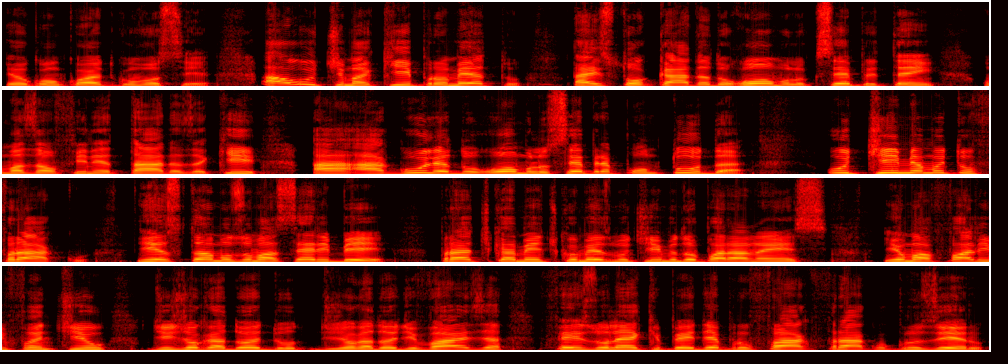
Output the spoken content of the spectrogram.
eu concordo com você. A última aqui, prometo, a estocada do Rômulo, que sempre tem umas alfinetadas aqui, a agulha do Rômulo sempre é pontuda. O time é muito fraco e estamos uma Série B, praticamente com o mesmo time do Paranaense. E uma falha infantil de jogador, do, de jogador de Várzea fez o leque perder para o fraco, fraco Cruzeiro.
